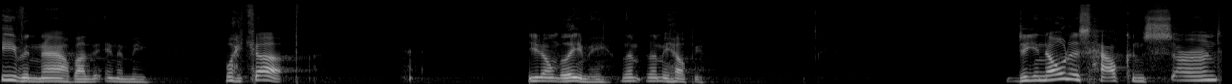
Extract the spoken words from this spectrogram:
even now by the enemy. Wake up. You don't believe me? Let, let me help you. Do you notice how concerned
